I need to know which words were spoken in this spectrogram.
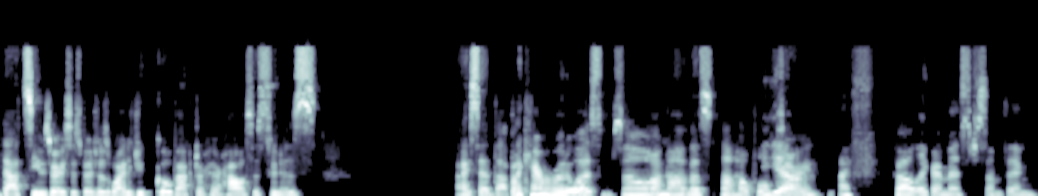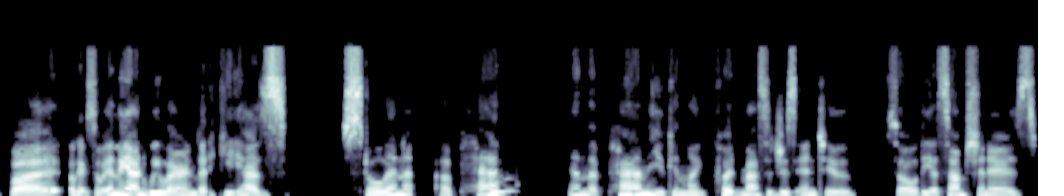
that seems very suspicious. Why did you go back to her house as soon as I said that, but I can't remember what it was. So I'm not, that's not helpful. Sorry. I felt like I missed something. But okay, so in the end, we learned that he has stolen a pen, and the pen you can like put messages into. So the assumption is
